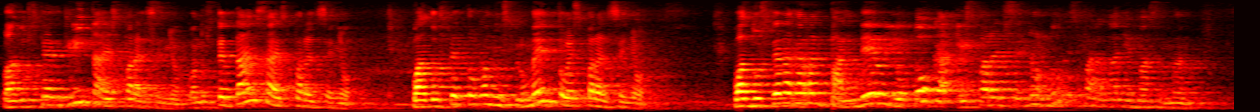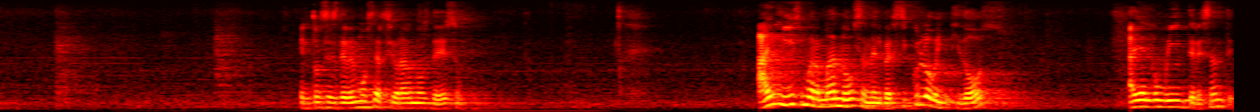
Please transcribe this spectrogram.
Cuando usted grita es para el Señor. Cuando usted danza es para el Señor. Cuando usted toca un instrumento es para el Señor. Cuando usted agarra el pandero y lo toca es para el Señor, no es para nadie más, hermano. Entonces debemos cerciorarnos de eso. Ahí mismo, hermanos, en el versículo 22, hay algo muy interesante.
